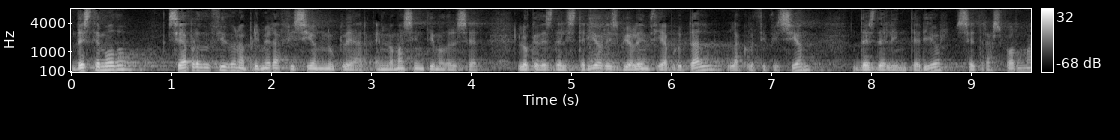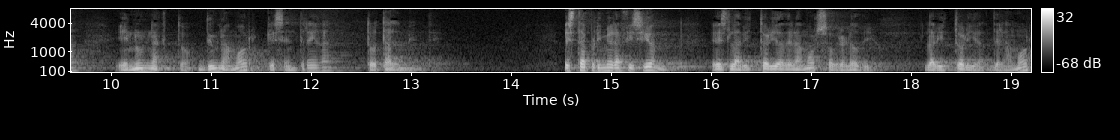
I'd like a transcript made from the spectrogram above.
De este modo, se ha producido una primera fisión nuclear en lo más íntimo del ser. Lo que desde el exterior es violencia brutal, la crucifixión, desde el interior se transforma en un acto de un amor que se entrega totalmente. Esta primera fisión es la victoria del amor sobre el odio, la victoria del amor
